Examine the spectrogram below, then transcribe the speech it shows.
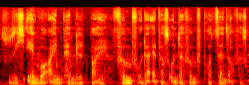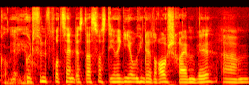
so sich irgendwo einpendelt bei 5 oder etwas unter 5 Prozent auch fürs kommende Jahr. Gut, 5 Prozent ist das, was die Regierung hinter drauf schreiben will. Ähm,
